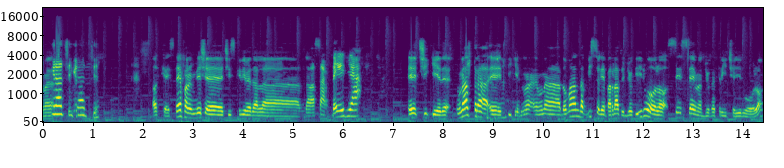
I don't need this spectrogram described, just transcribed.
Ma- grazie, grazie. Ok, Stefano invece ci scrive dalla, dalla Sardegna e ci chiede un'altra eh, ti chiede una, una domanda, visto che hai parlato di giochi di ruolo, se sei una giocatrice di ruolo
